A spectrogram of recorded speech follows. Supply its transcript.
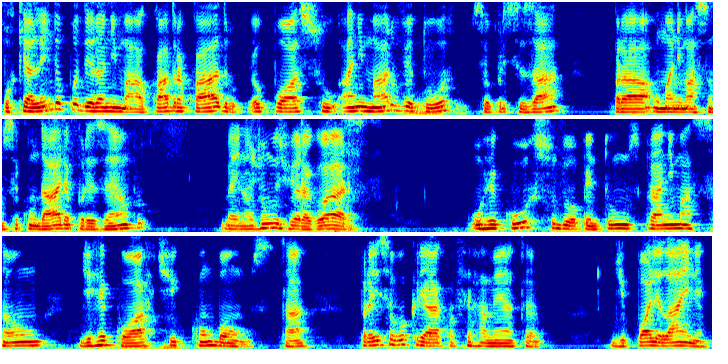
porque além de eu poder animar quadro a quadro, eu posso animar o vetor, se eu precisar, para uma animação secundária, por exemplo. Bem, nós vamos ver agora o recurso do OpenTools para animação de recorte com bones. Tá? Para isso eu vou criar com a ferramenta de Polyline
